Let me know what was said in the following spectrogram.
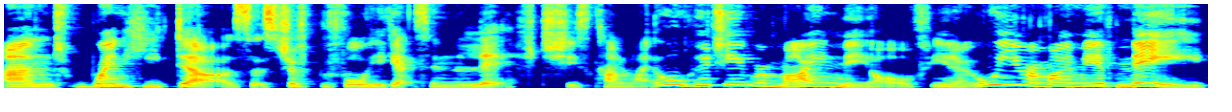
And when he does, that's just before he gets in the lift. She's kind of like, "Oh, who do you remind me of? You know, oh, you remind me of me,"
